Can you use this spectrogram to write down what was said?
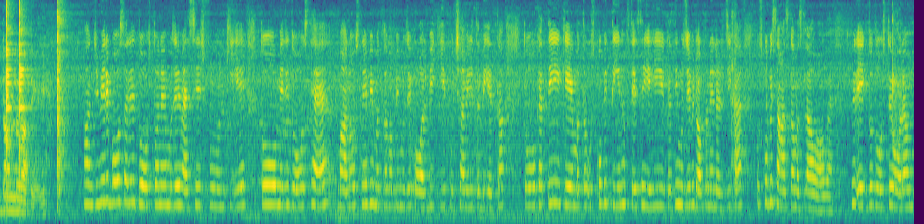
दम लगाते हैं हाँ जी मेरे बहुत सारे दोस्तों ने मुझे मैसेज फ़ोन किए तो मेरी दोस्त है मानो उसने भी मतलब अभी मुझे कॉल भी की पूछा मेरी तबीयत का तो वो कहती कि मतलब उसको भी तीन हफ़्ते से यही कहती मुझे भी डॉक्टर ने एलर्जी का उसको भी सांस का मसला हुआ हुआ है। तो फिर एक दो दोस्तें और हैं उन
